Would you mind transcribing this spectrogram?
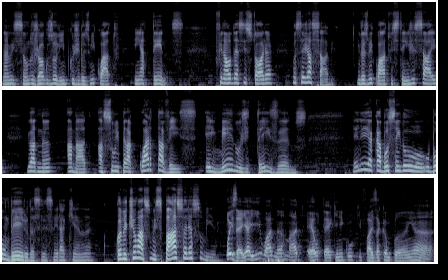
na missão dos Jogos Olímpicos de 2004 em Atenas. O final dessa história você já sabe. Em 2004, Stange sai e o Adnan Ahmad assume pela quarta vez em menos de três anos. Ele acabou sendo o bombeiro da seleção iraquiana, né? Quando tinha um espaço, ele assumia. Pois é, e aí o Adnan Ahmad é o técnico que faz a campanha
